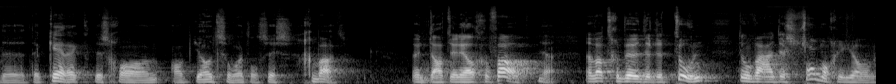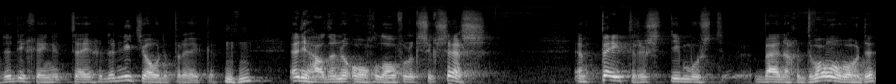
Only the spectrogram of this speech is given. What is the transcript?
de, de kerk dus gewoon op Joodse wortels is gebouwd? En dat in elk geval. Ja. En wat gebeurde er toen? Toen waren er sommige Joden die gingen tegen de niet-Joden preken. Mhm. En die hadden een ongelooflijk succes. En Petrus, die moest bijna gedwongen worden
